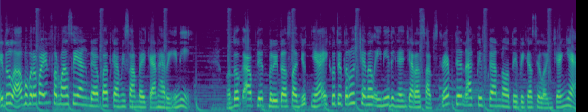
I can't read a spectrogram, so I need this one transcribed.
Itulah beberapa informasi yang dapat kami sampaikan hari ini. Untuk update berita selanjutnya, ikuti terus channel ini dengan cara subscribe dan aktifkan notifikasi loncengnya.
